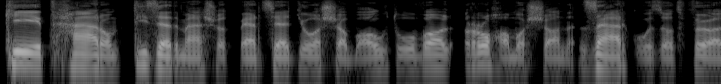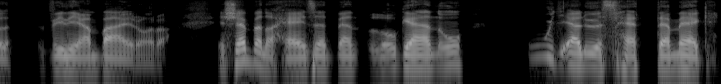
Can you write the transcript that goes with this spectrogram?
két-három tized másodperccel gyorsabb autóval rohamosan zárkózott föl William Byronra. És ebben a helyzetben Logano úgy előzhette meg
